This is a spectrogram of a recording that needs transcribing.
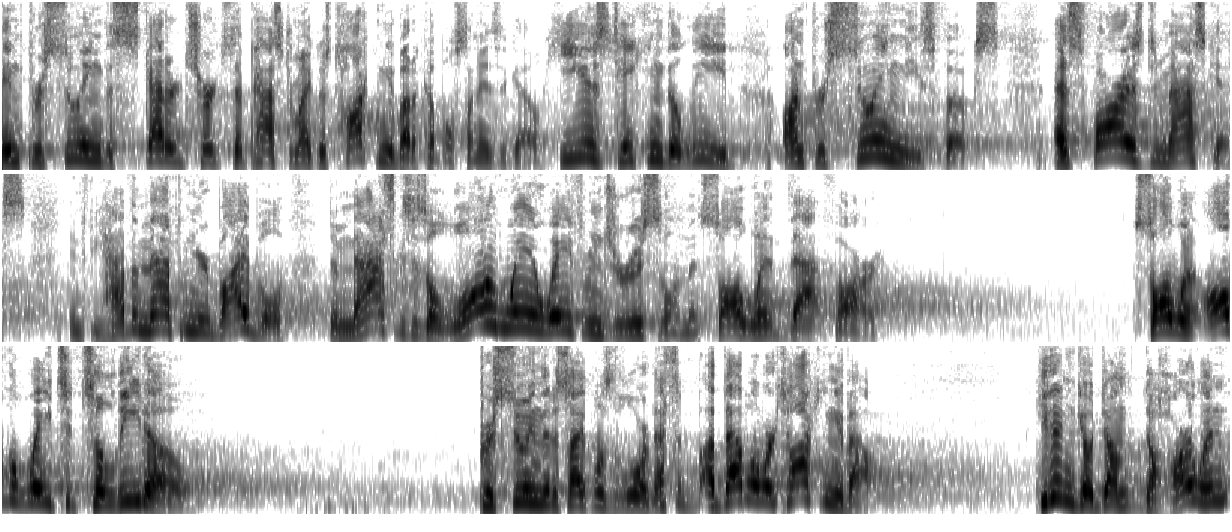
in pursuing the scattered church that Pastor Mike was talking about a couple Sundays ago. He is taking the lead on pursuing these folks. As far as Damascus, and if you have a map in your Bible, Damascus is a long way away from Jerusalem, and Saul went that far. Saul went all the way to Toledo, pursuing the disciples of the Lord. That's about what we're talking about. He didn't go down to Harlan,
